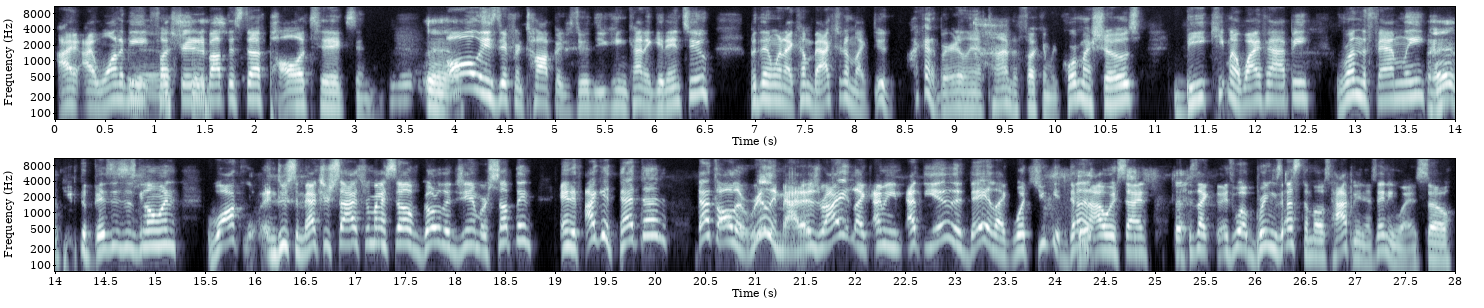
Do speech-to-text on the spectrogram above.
I I want to be Yeah, frustrated about this stuff, politics and Yeah. all these different topics, dude, that you can kind of get into. But then when I come back to it, I'm like, dude, I got to barely have time to fucking record my shows, be keep my wife happy, run the family, keep the businesses going, walk and do some exercise for myself, go to the gym or something. And if I get that done, that's all that really matters, right? Like, I mean, at the end of the day, like what you get done, I always say is like it's what brings us the most happiness anyway. So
